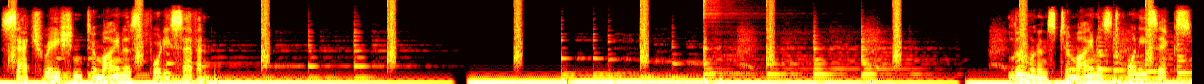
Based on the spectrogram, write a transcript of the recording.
Saturation to minus 47. Luminance to minus 26.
